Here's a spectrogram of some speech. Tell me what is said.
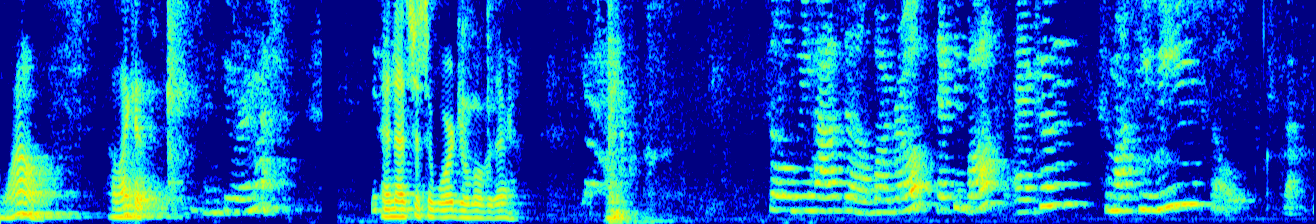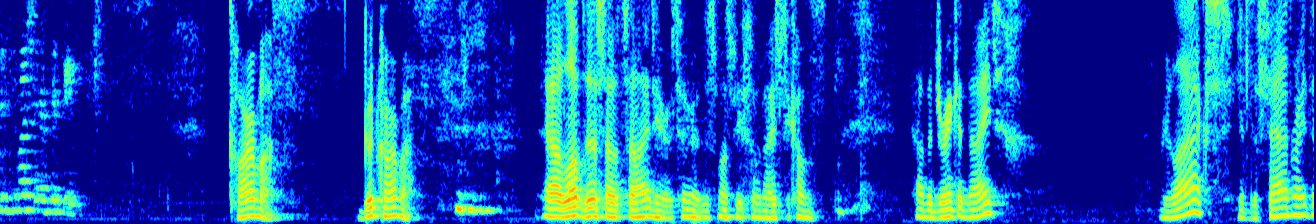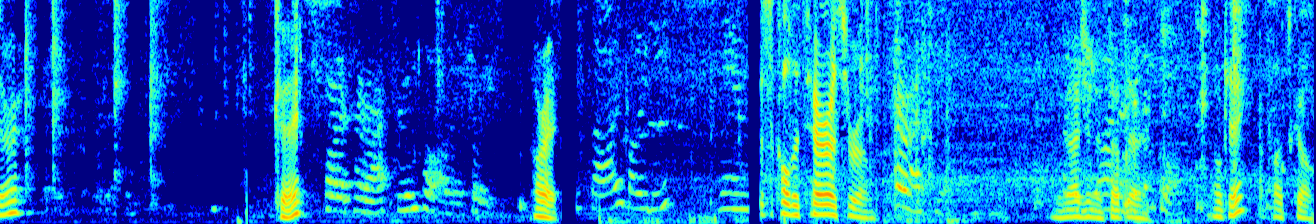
Wow, I like it. Thank you very much. And that's just a wardrobe over there. Yes. So we have the wardrobe, safety box, action, smart TV. So that's pretty much everything. Karma. Good karma. yeah, I love this outside here too. This must be so nice to come have a drink at night. Relax. You have the fan right there. Okay. For the terrace room, so I will show you. All right. Style, quality, and This is called a terrace room. terrace room. Imagine it's up there. Okay, let's go.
